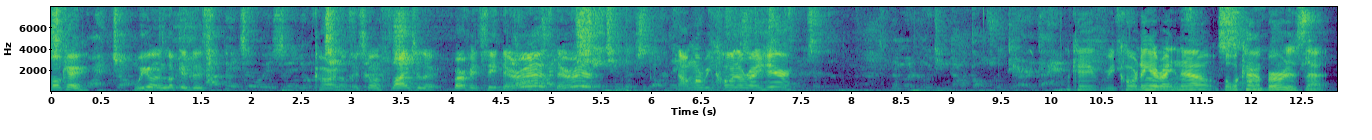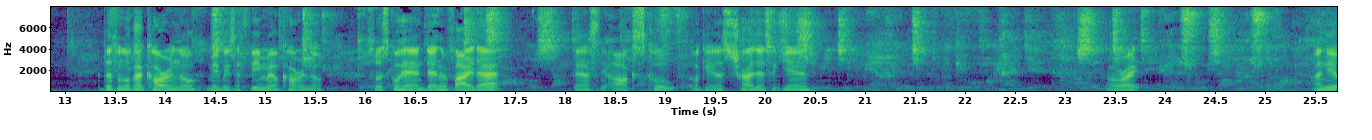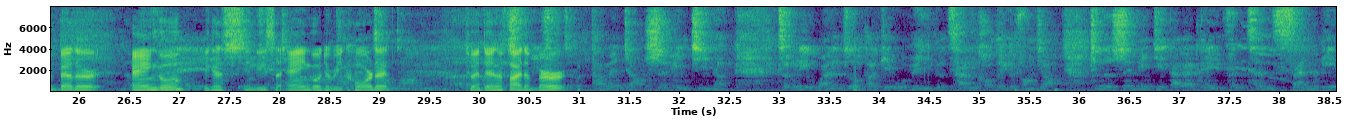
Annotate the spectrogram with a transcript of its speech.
Okay, we're gonna look at this cardinal. It's gonna fly to the perfect. See, there it is, there it is. Now I'm gonna record it right here. Okay, recording it right now. But what kind of bird is that? It doesn't look like cardinal. Maybe it's a female cardinal. So let's go ahead and identify that. That's the AUXCO. Okay, let's try this again. All right. I need a better angle because it needs an angle to record it to identify the bird.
